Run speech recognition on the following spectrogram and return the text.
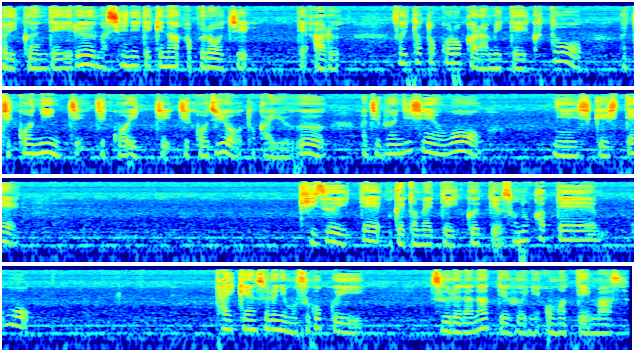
取り組んでいる、まあ、心理的なアプローチである。そういったところから見ていくと、まあ、自己認知自己一致自己需要とかいう、まあ、自分自身を認識して気づいて受け止めていくっていうその過程を体験するにもすごくいいツールだなっていうふうに思っています。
